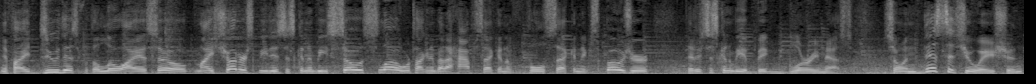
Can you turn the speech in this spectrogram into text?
if I do this with a low ISO, my shutter speed is just gonna be so slow, we're talking about a half second, a full second exposure, that it's just gonna be a big blurry mess. So in this situation,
